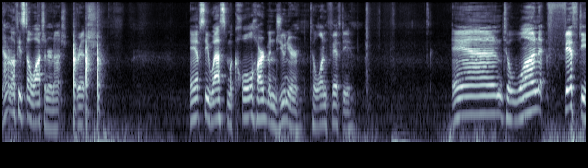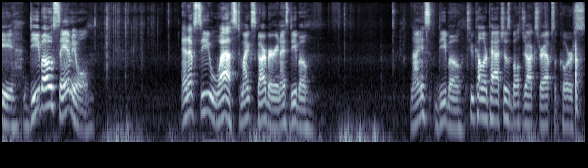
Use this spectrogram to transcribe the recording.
I don't know if he's still watching or not, Rich. AFC West, Mecole Hardman Jr. to 150. And to 150, Deebo Samuel. NFC West, Mike Scarberry. Nice Deebo. Nice Deebo. Two color patches, both jock straps, of course.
